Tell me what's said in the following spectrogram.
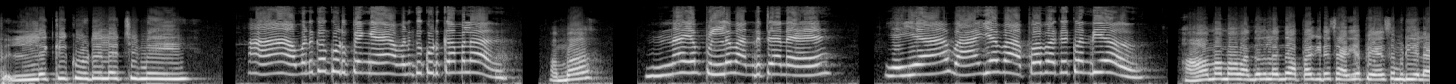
பிள்ளைக்கு கொடு லட்சுமி. அவனுக்கு கொடுப்பீங்க. அவனுக்கு கொடுக்காமல? அம்மா? இன்னும் என் பிள்ளை வந்துட்டானே. ஐயா வாயா வா அப்பா பார்க்க வந்தியோ ஆமாம்மா வந்ததுல இருந்து அப்பா கிட்ட சரியா பேச முடியல.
